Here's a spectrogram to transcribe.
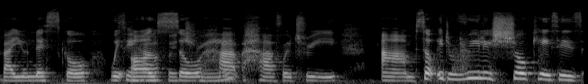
by UNESCO. We See also Tree. have halfway tree. Um, so it really showcases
